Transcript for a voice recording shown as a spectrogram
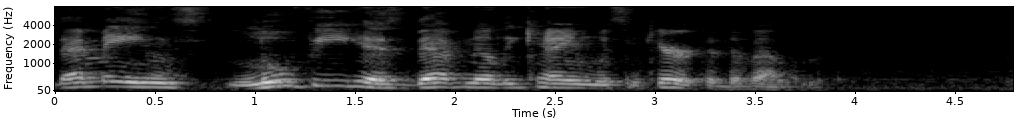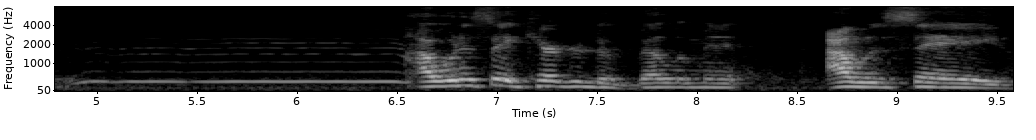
That means Luffy has definitely came with some character development. I wouldn't say character development. I would say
